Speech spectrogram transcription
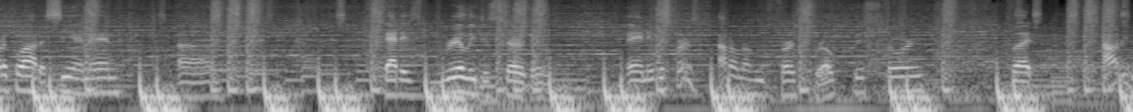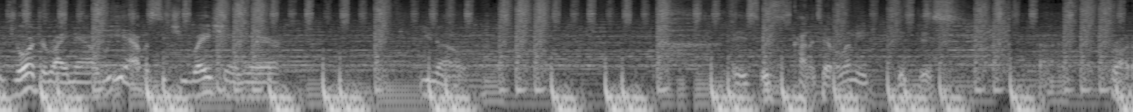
article out of CNN um, that is really disturbing. And it was first, I don't know who first broke this story, but out in Georgia right now, we have a situation where, you know, it's, it's kind of terrible. Let me get this, uh,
